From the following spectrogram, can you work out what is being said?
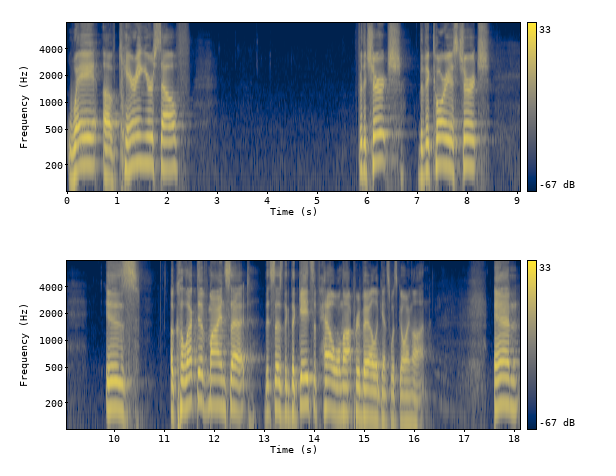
way of carrying yourself. For the church, the victorious church is a collective mindset that says that the gates of hell will not prevail against what's going on. And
